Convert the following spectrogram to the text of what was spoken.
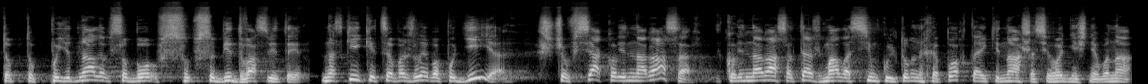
Тобто поєднали в собі, в собі два світи. Наскільки це важлива подія, що вся корінна раса, корінна раса теж мала сім культурних епох, та як і наша сьогоднішня, вона,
